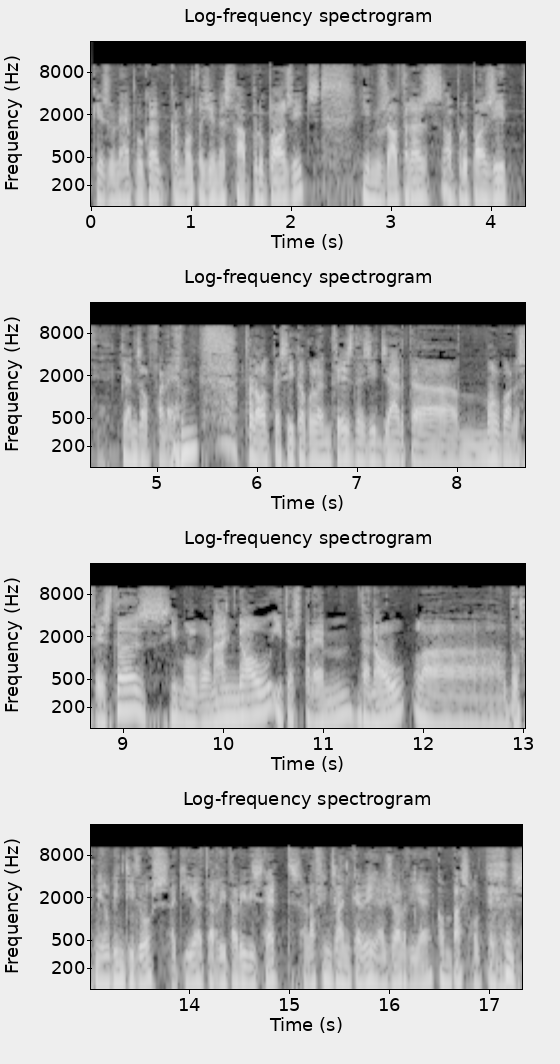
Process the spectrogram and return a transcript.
que és una època que molta gent es fa propòsits i nosaltres el propòsit ja ens el farem, però el que sí que volem fer és desitjar-te molt bones festes i molt bon any nou i t'esperem de nou la, el 2022 aquí a Territori 17 serà fins l'any que ve, ja Jordi, eh? com passa el temps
